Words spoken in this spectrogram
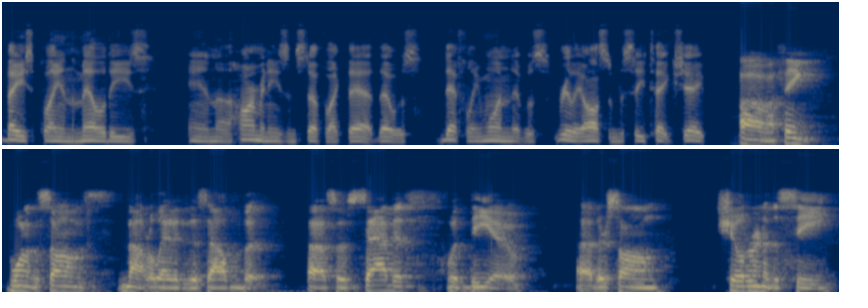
bass playing the melodies and uh, harmonies and stuff like that. That was definitely one that was really awesome to see take shape. Um, I think one of the songs not related to this album, but uh, so Sabbath with Dio, uh, their song "Children of the Sea,"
